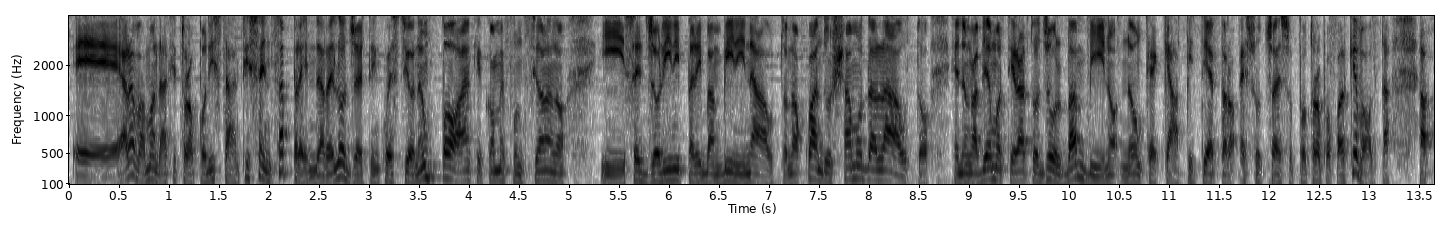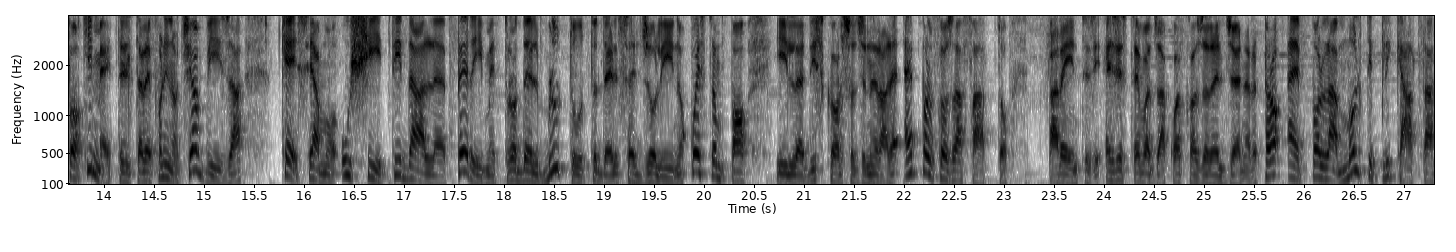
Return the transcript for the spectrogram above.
eh, eravamo andati troppo distanti senza prendere l'oggetto in questione. Un po' anche come funzionano i seggiolini per i bambini in auto, no? quando usciamo dall'auto e non abbiamo tirato giù il bambino, non che capiti, eh, però è successo purtroppo qualche volta, a pochi metri il telefonino ci avvisa che siamo usciti dal perimetro del Bluetooth del seggiolino. Questo è un po' il discorso generale. Apple cosa ha fatto? Parentesi, esisteva già qualcosa del genere, però Apple l'ha moltiplicata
